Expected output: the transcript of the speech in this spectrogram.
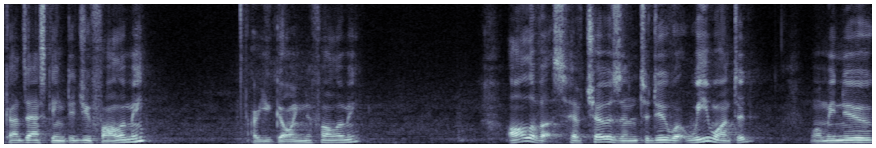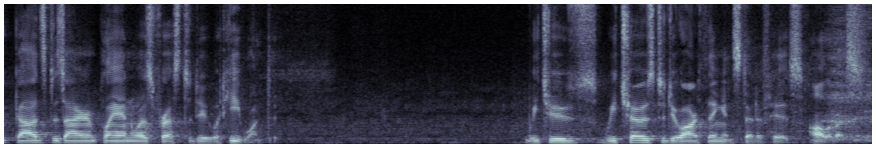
God's asking, did you follow me? Are you going to follow me? All of us have chosen to do what we wanted when we knew God's desire and plan was for us to do what He wanted. We choose we chose to do our thing instead of His, all of us.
